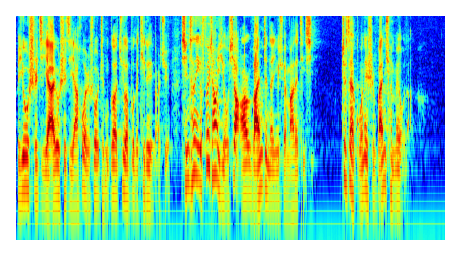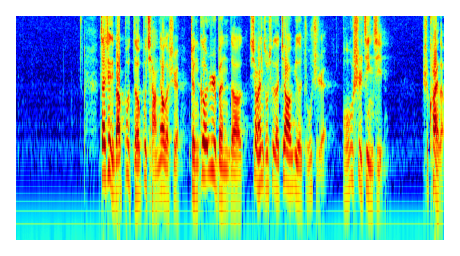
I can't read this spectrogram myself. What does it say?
U 十级啊、U 十级啊，或者说整个俱乐部的梯队里边去，形成了一个非常有效而完整的一个选拔的体系。这在国内是完全没有的。在这里边不得不强调的是，整个日本的校园足球的教育的主旨不是竞技，是快乐。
